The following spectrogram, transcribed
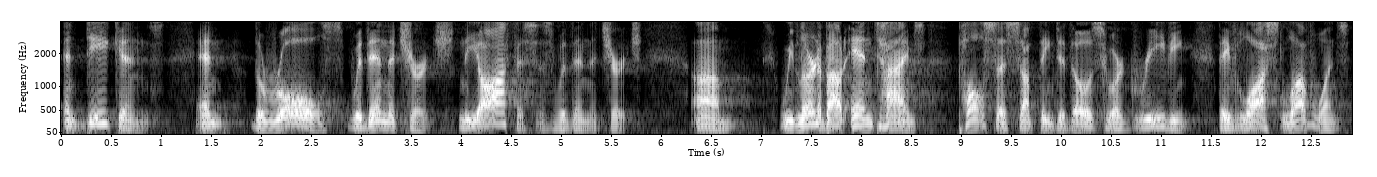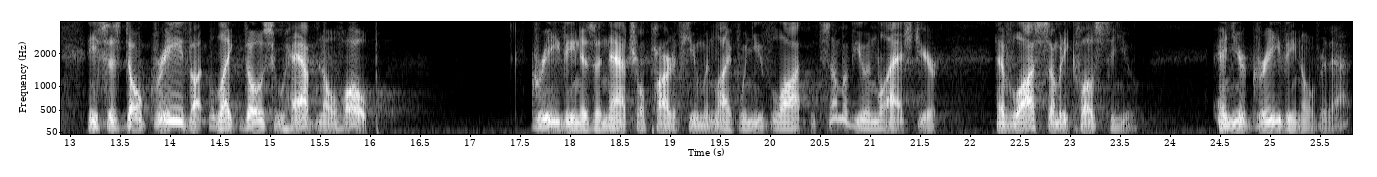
and deacons and the roles within the church, the offices within the church. Um, we learn about end times. Paul says something to those who are grieving. They've lost loved ones. He says, Don't grieve like those who have no hope. Grieving is a natural part of human life. When you've lost, some of you in the last year have lost somebody close to you, and you're grieving over that.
